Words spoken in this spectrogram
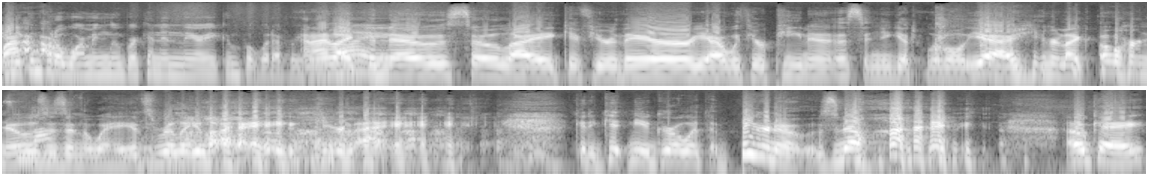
And you can put a warming lubricant in there. You can put whatever you want. And I like the nose, so like if you're there, yeah, with your penis, and you get a little, yeah, you're like, oh, her nose is in the way. It's really like you're like, gonna get me a girl with a bigger nose. No, okay,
